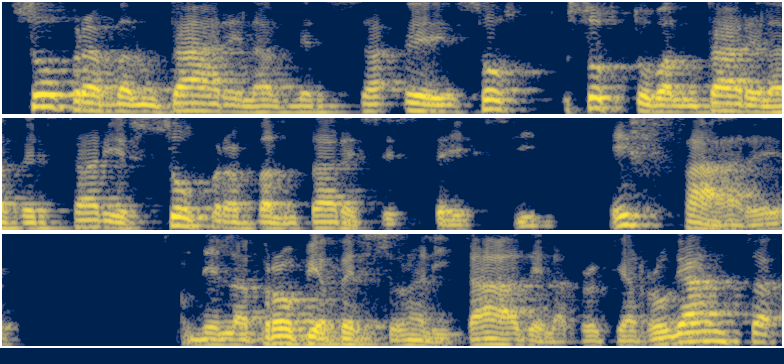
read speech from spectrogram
sopravvalutare l'avversario, eh, so, sottovalutare l'avversario e sopravvalutare se stessi e fare della propria personalità, della propria arroganza,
